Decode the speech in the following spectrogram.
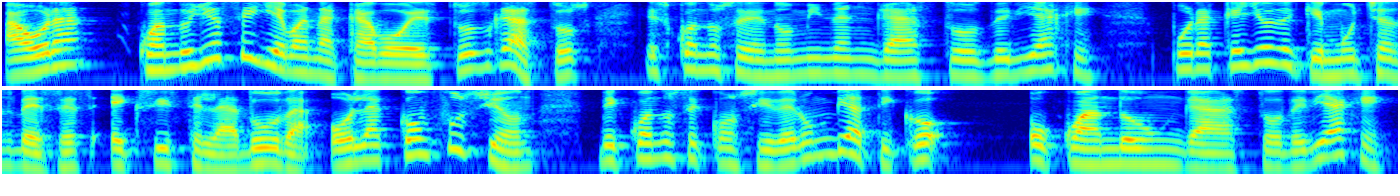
Ahora, cuando ya se llevan a cabo estos gastos es cuando se denominan gastos de viaje, por aquello de que muchas veces existe la duda o la confusión de cuándo se considera un viático o cuando un gasto de viaje.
